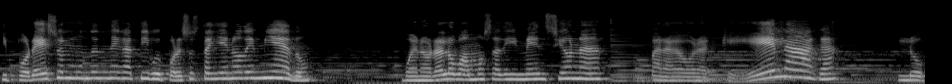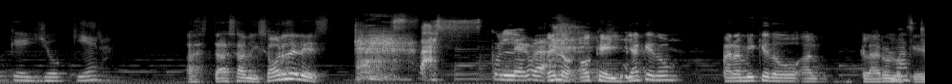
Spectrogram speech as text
y por eso el mundo es negativo y por eso está lleno de miedo, bueno, ahora lo vamos a dimensionar para ahora que Él haga lo que yo quiera. Hasta a mis órdenes. Bueno, ok, ya quedó, para mí quedó algo claro lo que es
